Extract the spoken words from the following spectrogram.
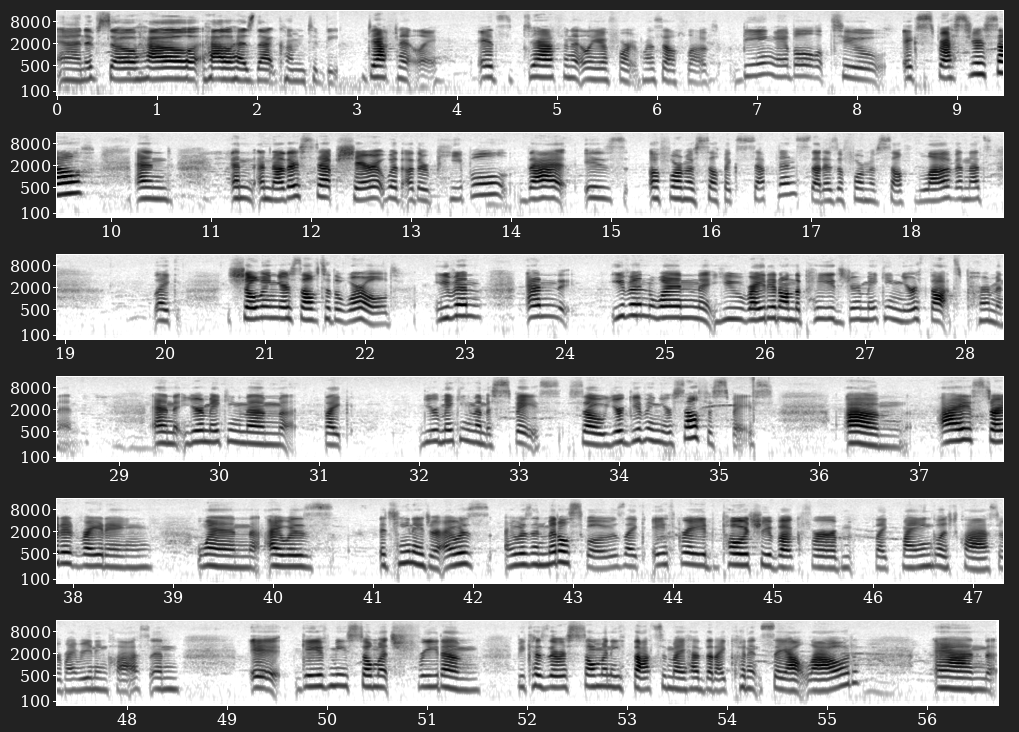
And if so, how how has that come to be? Definitely. It's definitely a form of self love. Being able to express yourself and and another step, share it with other people, that is a form of self acceptance, that is a form of self love, and that's like showing yourself to the world. Even and even when you write it on the page, you're making your thoughts permanent. And you're making them like you're making them a space. So you're giving yourself a space. Um, I started writing when I was a teenager. I was I was in middle school. It was like eighth grade poetry book for like my English class or my reading class, and it gave me so much freedom because there were so many thoughts in my head that I couldn't say out loud, and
